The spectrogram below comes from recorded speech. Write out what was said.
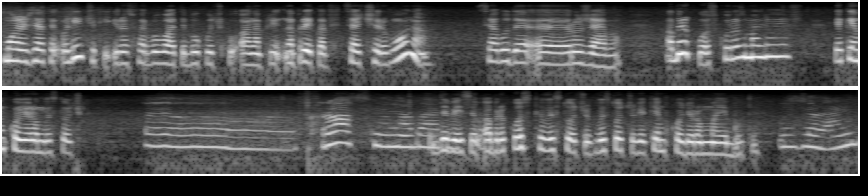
Можеш взяти олівчики і розфарбувати буквочку А. Наприклад, ця червона, ця буде е, рожева. Абрикоску розмалюєш. Яким кольором листочок? Красне, наверное. Дивися, абрикоски листочок. Листочок яким кольором має бути? Зеленим.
